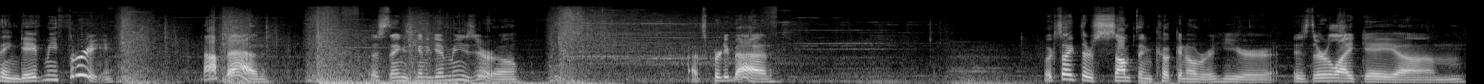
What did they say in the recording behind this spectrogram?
Thing gave me three. Not bad. This thing's gonna give me zero. That's pretty bad. Looks like there's something cooking over here. Is there like a, um...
